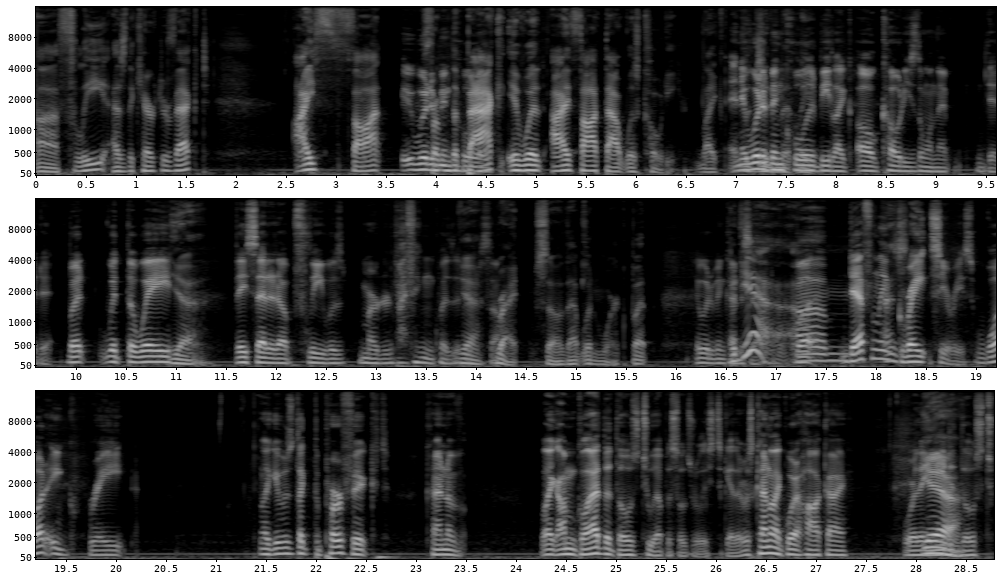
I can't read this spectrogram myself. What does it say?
uh, Flea as the character Vect. I thought It would have from been the cool. back, it would. I thought that was Cody, like, and it would have been cool to be like, oh, Cody's the one that did it. But with the way Yeah, they set it up, Flea was murdered by the Inquisitor. yeah, so right. So that wouldn't work, but It would have been kind of yeah, but um, definitely as- great series. What a great, like it was like the perfect kind of, like I'm glad that those two episodes released together. It was kind of like what Hawkeye, where they Yeah. needed those t-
